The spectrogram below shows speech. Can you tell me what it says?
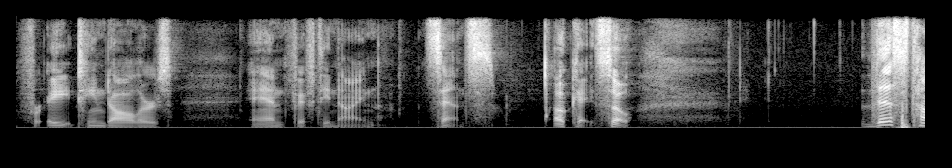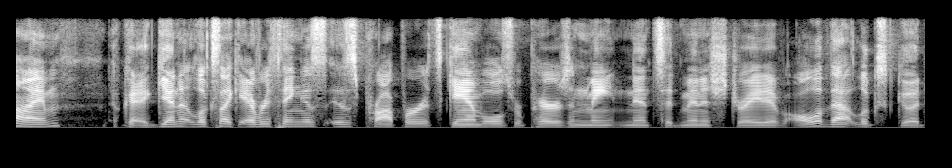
for $18.59. Okay, so this time, okay, again, it looks like everything is, is proper. It's Gambles, repairs and maintenance, administrative, all of that looks good.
